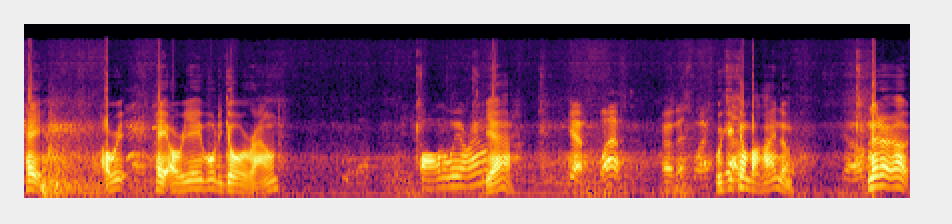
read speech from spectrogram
Hey, are we? Hey, are we able to go around? All the way around? Yeah. Yeah, left. Oh, this way. We could come behind them. No, no,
